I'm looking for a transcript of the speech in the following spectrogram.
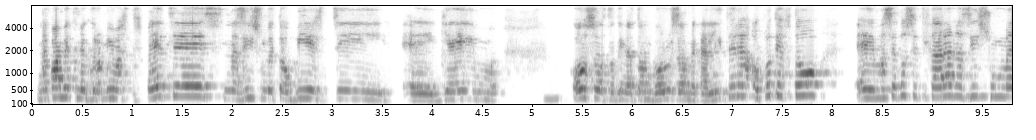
να πάμε την εκδρομή μας στις Πέτσες, να ζήσουμε το BSG ε, Game όσο το δυνατόν μπορούσαμε καλύτερα. Οπότε αυτό ε, μας έδωσε τη χαρά να ζήσουμε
